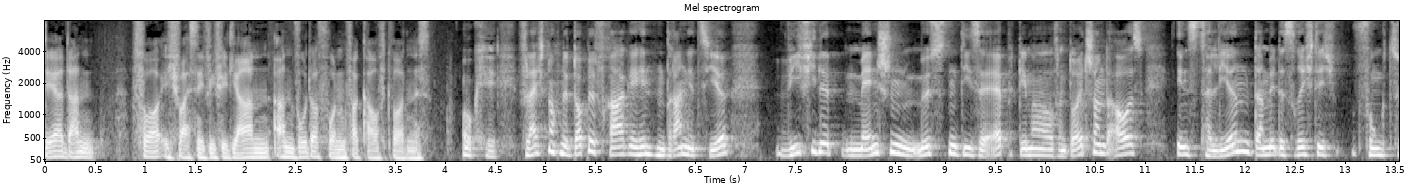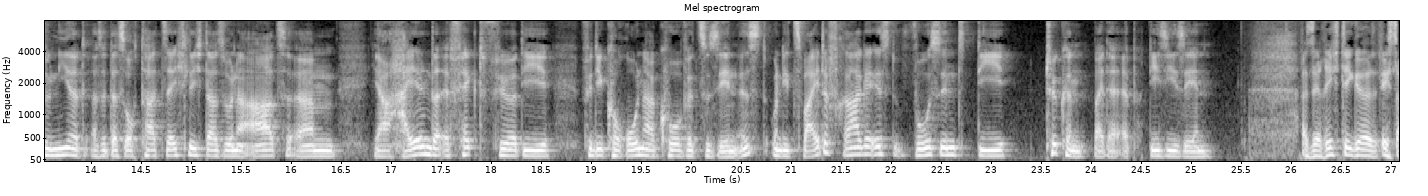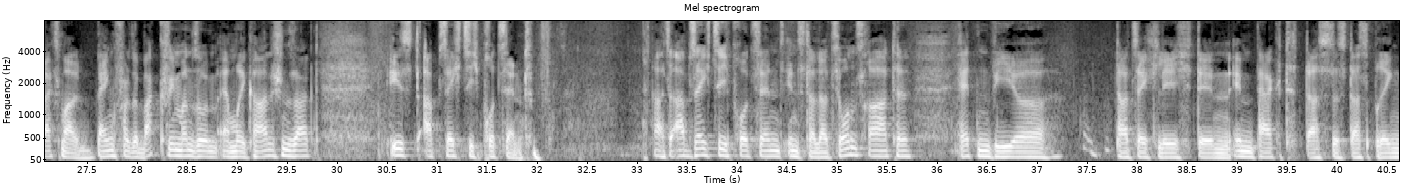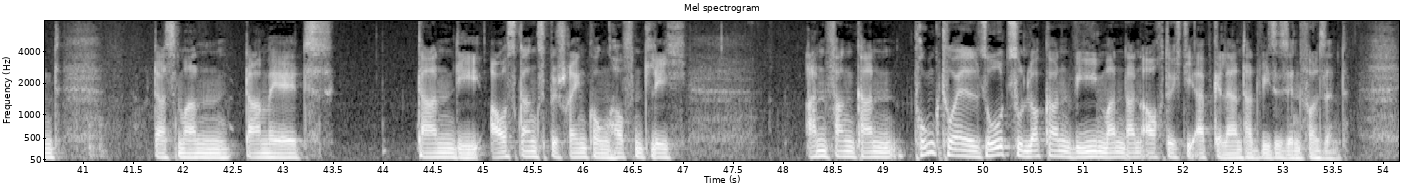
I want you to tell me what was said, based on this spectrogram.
der dann vor, ich weiß nicht wie vielen Jahren, an Vodafone verkauft worden ist. Okay, vielleicht noch eine Doppelfrage hinten dran jetzt hier. Wie viele Menschen müssten diese App, gehen wir mal von Deutschland aus, installieren, damit es richtig funktioniert? Also dass auch tatsächlich da so eine Art ähm, ja, heilender Effekt für die, für die Corona-Kurve zu sehen ist. Und die zweite Frage ist, wo sind die Tücken bei der App, die Sie sehen? Also der richtige, ich sag's mal, Bang for the Buck, wie man so im Amerikanischen sagt, ist ab 60 Prozent. Also ab 60 Prozent Installationsrate hätten wir tatsächlich den Impact, dass es das bringt, dass man damit dann die Ausgangsbeschränkungen hoffentlich anfangen kann, punktuell so zu lockern, wie man dann auch durch die App gelernt hat, wie sie sinnvoll sind.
